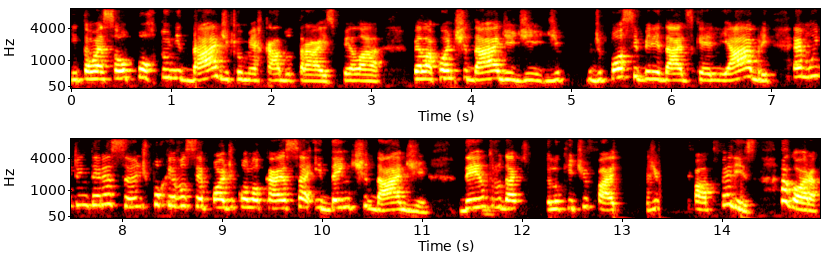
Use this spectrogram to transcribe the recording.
Então, essa oportunidade que o mercado traz pela, pela quantidade de, de de possibilidades que ele abre é muito interessante porque você pode colocar essa identidade dentro daquilo que te faz fato feliz. Agora,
